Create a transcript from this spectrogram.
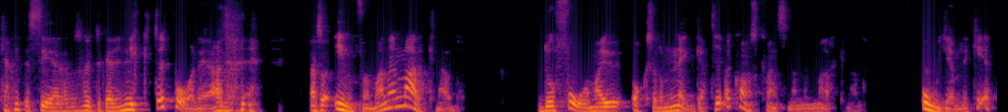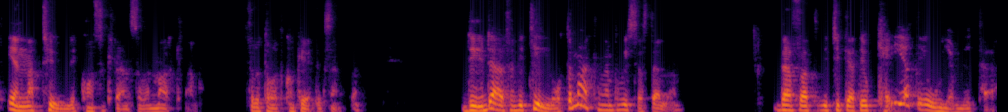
kanske inte ser som tycker det, nyktert på det. Att, alltså inför man en marknad, då får man ju också de negativa konsekvenserna med en marknad. Ojämlikhet är en naturlig konsekvens av en marknad, för att ta ett konkret exempel. Det är ju därför vi tillåter marknaden på vissa ställen. Därför att vi tycker att det är okej okay att det är ojämlikt här.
